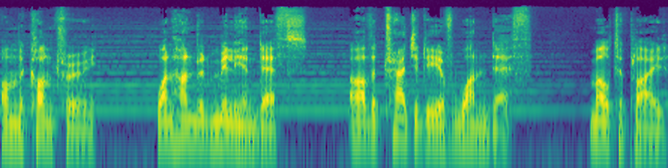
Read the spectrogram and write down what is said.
On the contrary, 100 million deaths are the tragedy of one death, multiplied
